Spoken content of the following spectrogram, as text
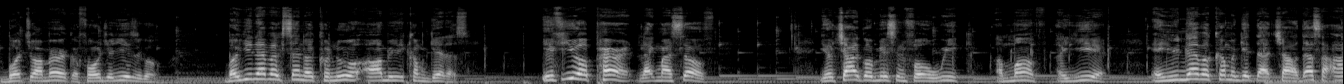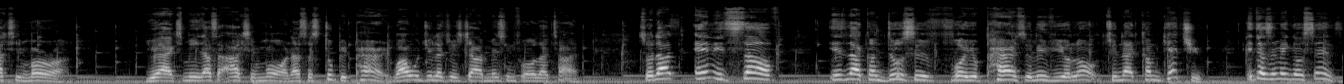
brought to America 400 years ago. But you never sent a canoe army to come get us. If you're a parent like myself, your child go missing for a week a month, a year, and you never come and get that child, that's an oxymoron. You ask me, that's an oxymoron. That's a stupid parent. Why would you let your child missing for all that time? So that in itself is not conducive for your parents to leave you alone, to not come get you. It doesn't make no sense.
